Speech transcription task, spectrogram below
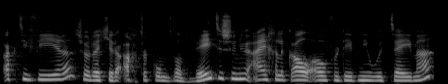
activeren, zodat je erachter komt wat weten ze nu eigenlijk al over dit nieuwe thema.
